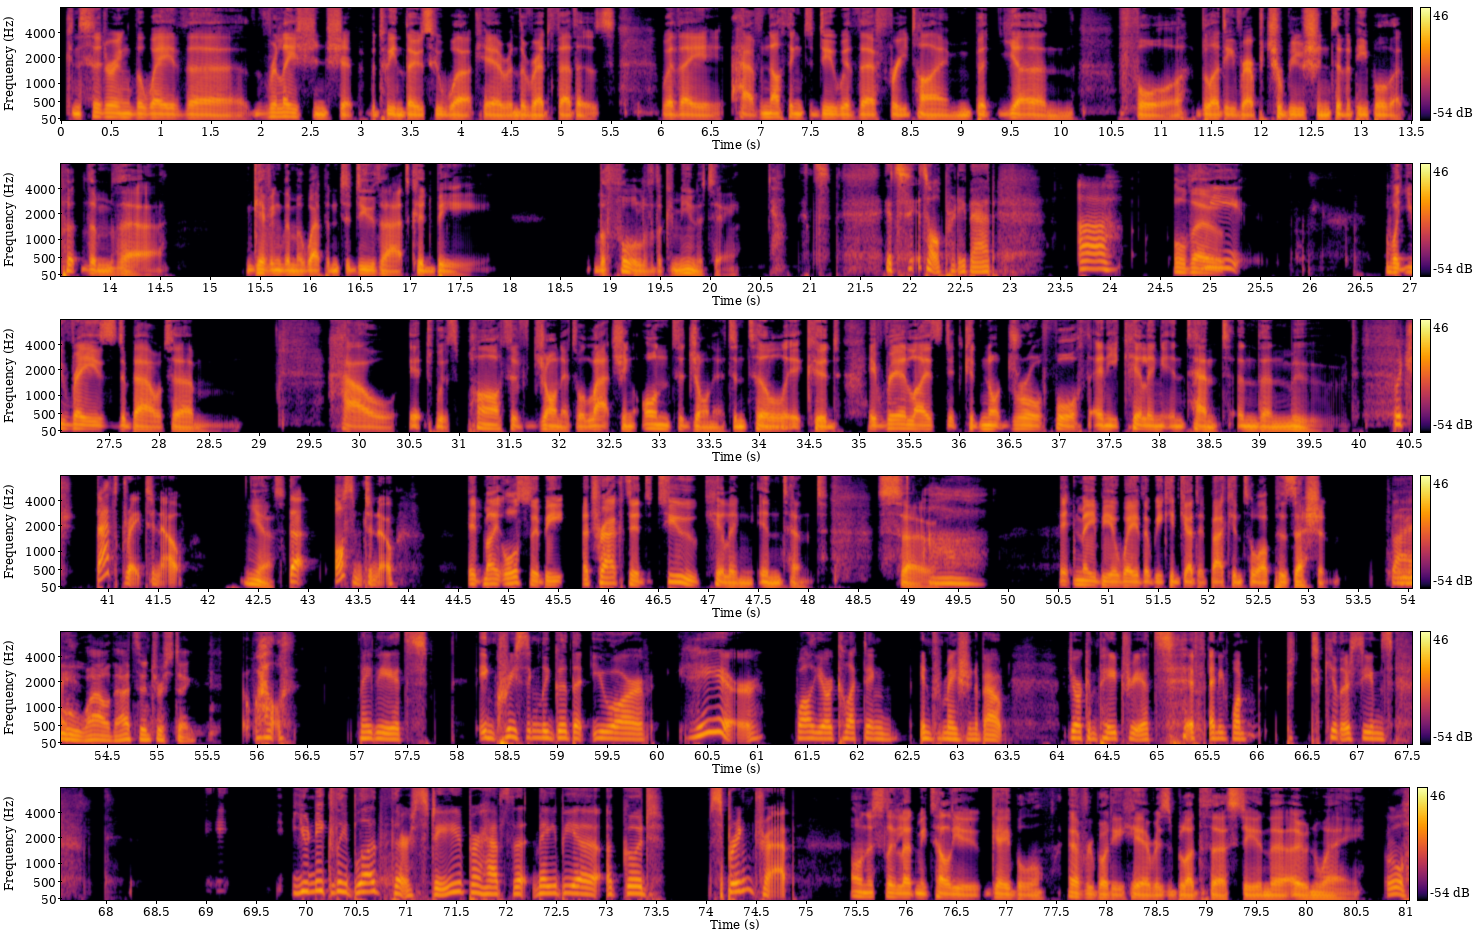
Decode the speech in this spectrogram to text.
considering the way the relationship between those who work here and the Red Feathers, where they have nothing to do with their free time but yearn for bloody retribution to the people that put them there, giving them a weapon to do that could be the fall of the community. Yeah, It's it's it's all pretty bad. Uh Although we what you raised about um, how it was part of Jonnit or latching onto Jonnit until it could, it realized it could not draw forth any killing intent and then moved. which that's great to know. Yes. That awesome to know. It might also be attracted to killing intent. So Ah, it may be a way that we could get it back into our possession. by Ooh, wow, that's interesting. well, maybe it's increasingly good that you are here while you're collecting information about your compatriots. If anyone particular seems uniquely bloodthirsty, perhaps that may be a, a good spring trap. Honestly, let me tell you, Gable, everybody here is bloodthirsty in their own way. Ooh,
